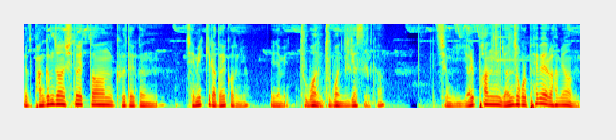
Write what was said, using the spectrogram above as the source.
그래서 방금 전 시도했던 그 덱은 재밌기라도 했거든요. 왜냐면 두 번 두 번 이겼으니까. 지금 이 열판 연속으로 패배를 하면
